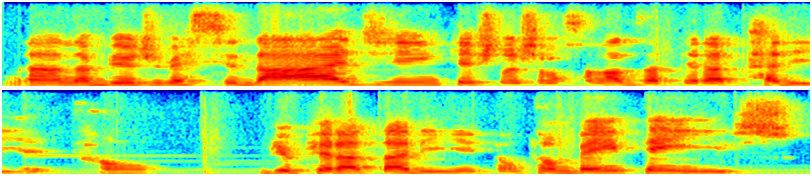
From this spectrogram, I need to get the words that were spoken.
na, na biodiversidade e em questões relacionadas à pirataria, então, biopirataria. Então, também tem isso.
